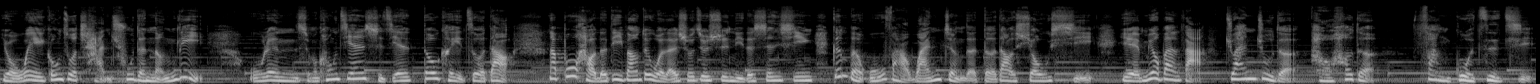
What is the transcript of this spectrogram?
有为工作产出的能力。无论什么空间、时间都可以做到。那不好的地方对我来说，就是你的身心根本无法完整的得到休息，也没有办法专注的好好的放过自己。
